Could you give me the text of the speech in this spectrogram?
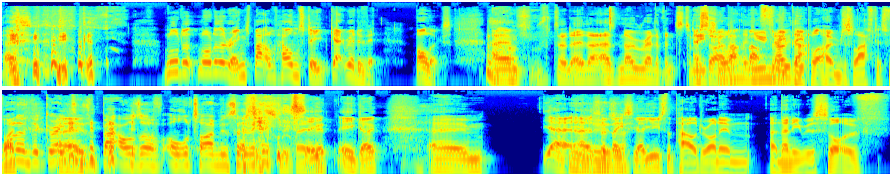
Uh, Lord of, Lord of the Rings, Battle of Helm's Deep. Get rid of it. Bollocks. Um, that that has no relevance to me, sorry, Sean, about, and about you three know that. people at home just laughed. It's fine. One of the greatest battles of all time in cinema history, See, David. there you go. Um, yeah, You uh, so basically, I used the powder on him, and then he was sort of.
